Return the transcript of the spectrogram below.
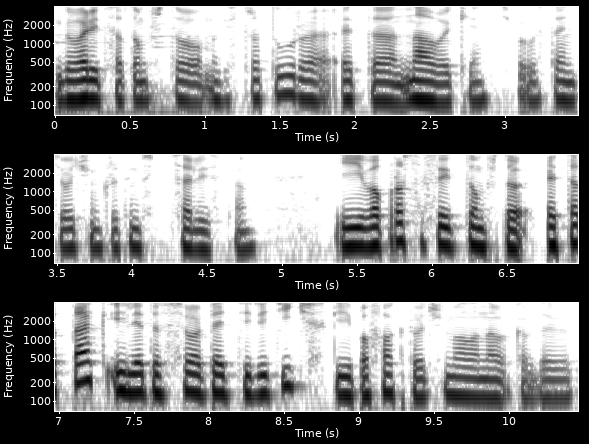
говорится о том, что магистратура — это навыки. Типа вы станете очень крутым специалистом. И вопрос состоит в том, что это так или это все опять теоретически и по факту очень мало навыков дают?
